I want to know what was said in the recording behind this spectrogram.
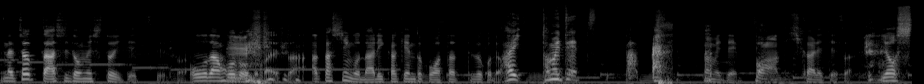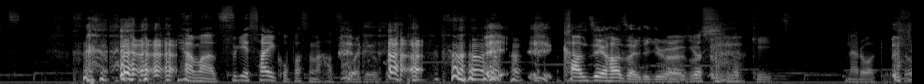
うん、なちょっと足止めしといてっつってさ横断歩道とかでさ、赤信号なりかけんとこ渡ってるとこで「はい止めて!」っつってパッて止めてボーンって引かれてさ「よし!」っつっていやまあすげえサイコパスな発想だけどさ。完全犯罪できるからねうんよし OK っつってなるわけでしょ。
